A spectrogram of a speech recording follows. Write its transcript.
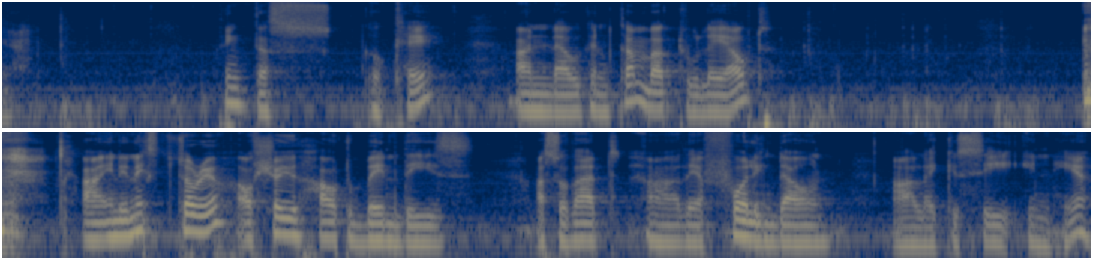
Yeah. I think that's okay. And uh, we can come back to layout. Uh, in the next tutorial, I'll show you how to bend these so that uh, they are falling down uh, like you see in here.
